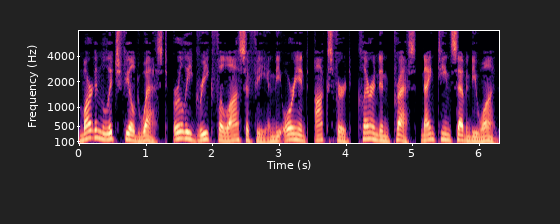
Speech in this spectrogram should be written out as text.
Martin Litchfield West, Early Greek Philosophy and the Orient, Oxford, Clarendon Press, 1971.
